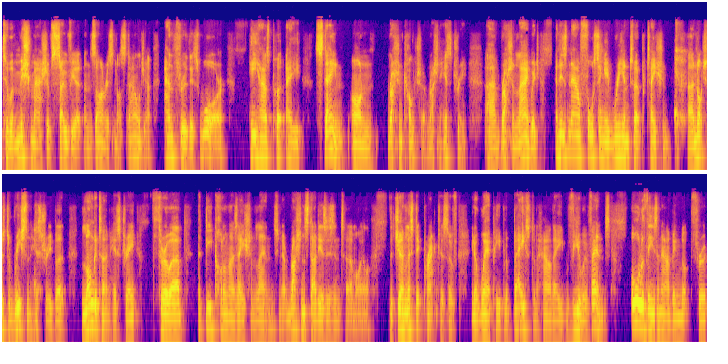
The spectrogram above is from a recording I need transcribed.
to a mishmash of Soviet and Tsarist nostalgia. And through this war, he has put a stain on Russian culture, Russian history, um, Russian language, and is now forcing a reinterpretation, uh, not just of recent history, but longer term history through a, a, decolonization lens. You know, Russian studies is in turmoil. The journalistic practice of you know where people are based and how they view events all of these are now being looked through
